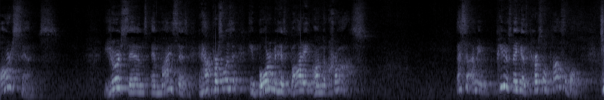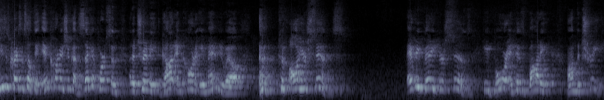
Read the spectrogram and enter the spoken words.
Our sins. Your sins and my sins. And how personal is it? He bore them in his body on the cross. That's, I mean, Peter's making it as personal as possible. Jesus Christ himself, the incarnation of God, the second person of the Trinity, God incarnate, Emmanuel, took all your sins. Every bit of your sins, he bore in his body on the tree.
